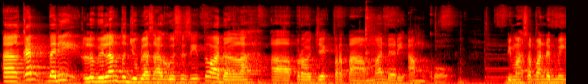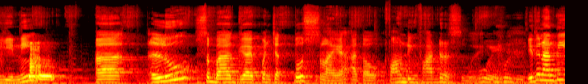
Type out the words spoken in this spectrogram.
Eh, kan tadi lu bilang 17 Agustus itu adalah eh, project pertama dari Amco. Di masa pandemi gini, eh, lu sebagai pencetus lah ya atau founding fathers gue. Itu nanti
